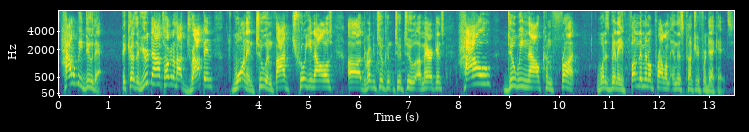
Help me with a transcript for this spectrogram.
how do we do that? Because if you're now talking about dropping one and two and five trillion dollars uh, directly to, to, to Americans, how do we now confront what has been a fundamental problem in this country for decades?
